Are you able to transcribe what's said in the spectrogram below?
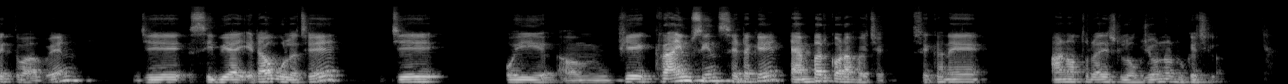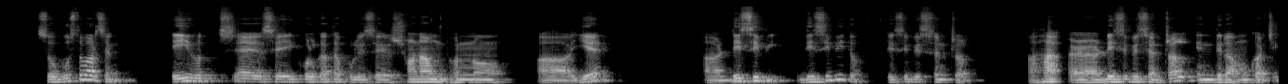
দেখতে পাবেন যে সিবিআই এটাও বলেছে যে ওই যে ক্রাইম সিন সেটাকে ট্যাম্পার করা হয়েছে। সেখানে আনঅথরাইজড লোকজনও ঢুকেছিল। সো বুঝতে পারছেন? এই হচ্ছে সেই কলকাতা পুলিশের স্বনামধন্য ইয়ে ডিসিপি, ডিসিপি তো? ডিসিপি সেন্ট্রাল হ্যাঁ, ডিসিপি সেন্ট্রাল ইন্দিরা মুখার্জি।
